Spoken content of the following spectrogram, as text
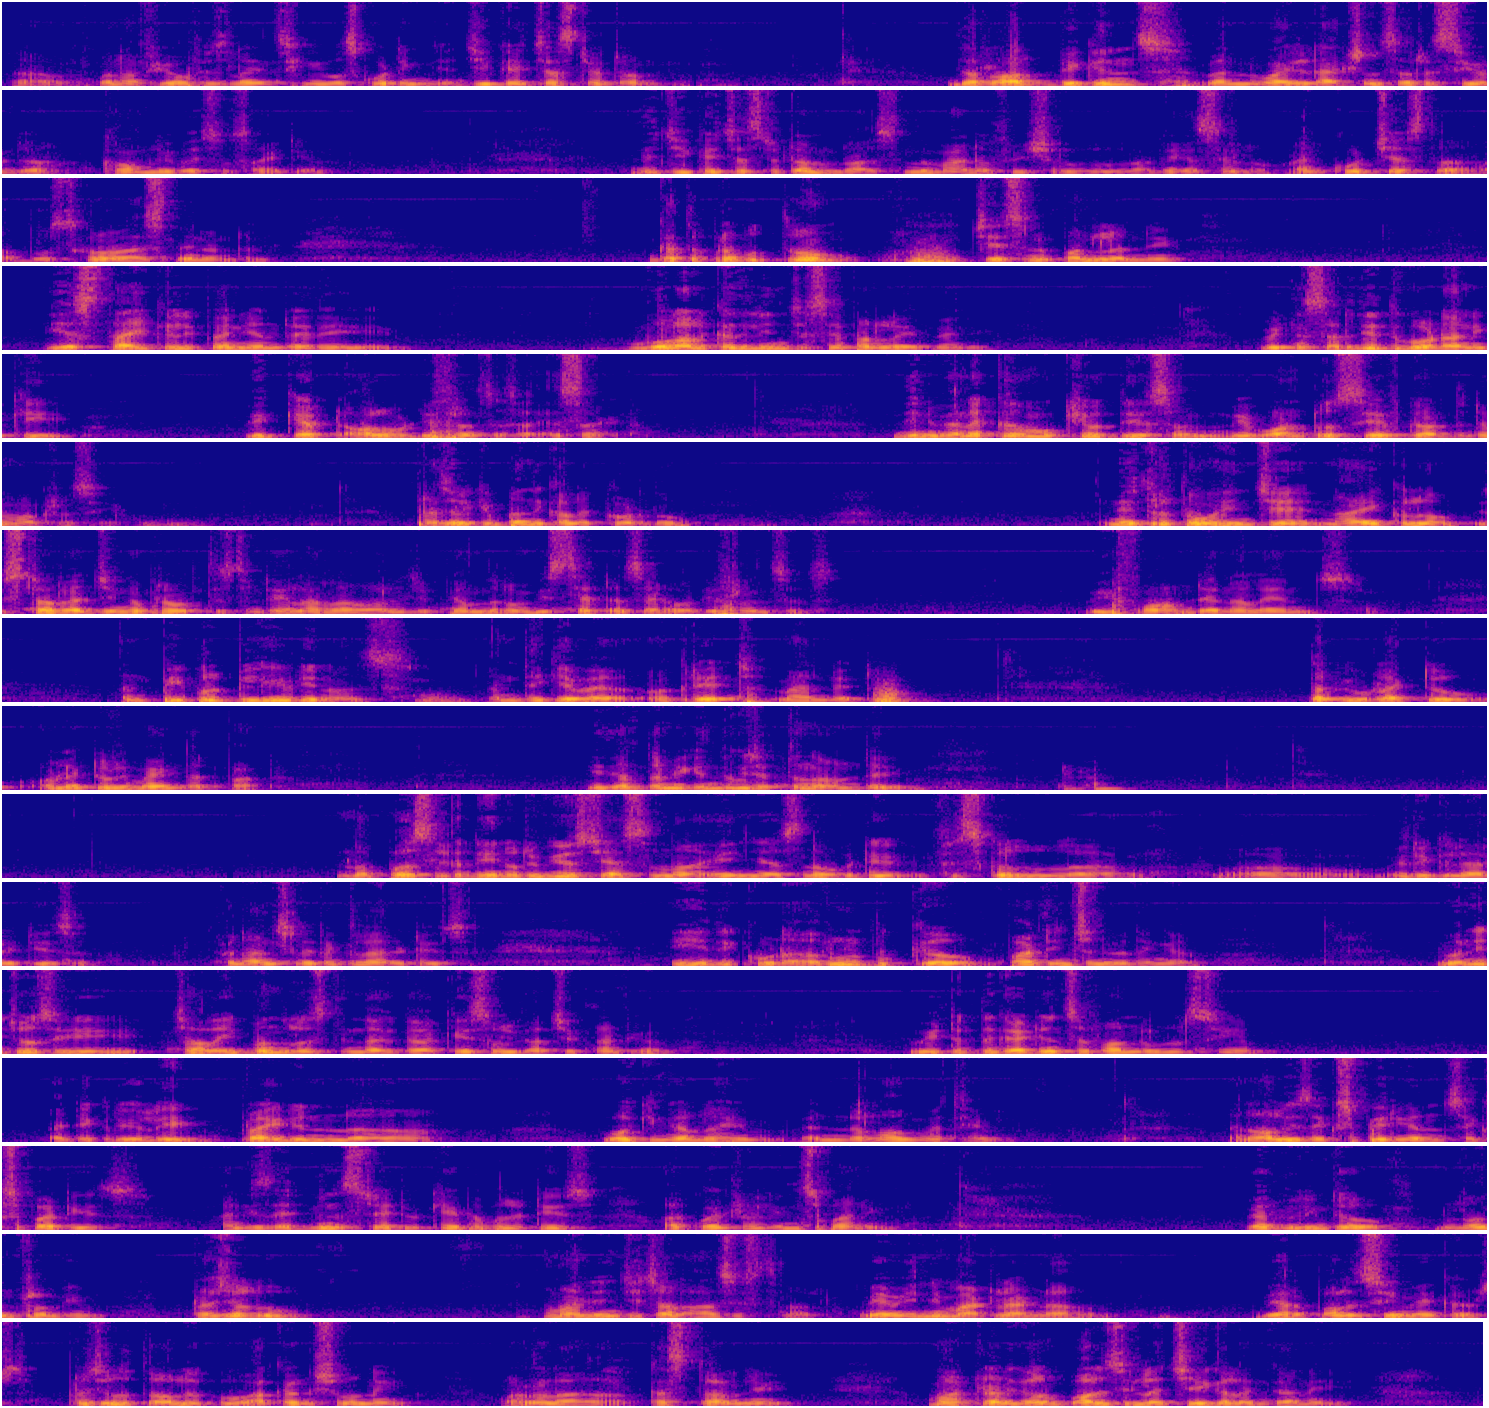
uh, one of few of his lines. He was quoting G.K. Chesterton. The rot begins when wild actions are received uh, calmly by society. ఇది GK Chesterton రాసింది mad official అనే ఎస్ఏలో. ఆయన coat చేస్తా ఆ పుస్తకం రాసింది ఏంటంటే గత ప్రభుత్వం చేసిన పనులన్నీ ఏ స్థాయికి వెళ్ళిపోయినాయి అంటే అది మూలాలు కదిలించేసే పనులు అయిపోయినాయి. వీటిని సరిదిద్దుకోవడానికి we kept all our differences aside దీని వెనక ముఖ్య ఉద్దేశం we want to safeguard the democracy ప్రజలకు ఇబ్బంది కలగకూడదు. నేతృత్వం వహించే నాయకులు ఇష్టారాజ్యంగా ప్రవర్తిస్తుంటే ఎలా రావాలని చెప్పి అందరం we set aside our differences we formed an alliance and people believed in us and they gave a great mandate that we would like to would like to remind that part ఇదంతా మీకు ఎందుకు చెప్తున్నా అంటే నా పర్సనల్గా నేను reviews చేస్తున్నా ఏం చేస్తున్నా ఒకటి ఫిజికల్ ఇరెగ్యులారిటీస్ ఫైనాన్షియల్ ఇరెగ్యులారిటీస్ ఏది కూడా రూల్ బుక్ పాటించని విధంగా. ఇవన్నీ చూసి చాలా ఇబ్బందులు వస్తుంది ఇందాక కేశవుల్ గారు చెప్పినట్టుగా. We took the guidance of honourable CM I take really pride in working under him and along with him and all all experience expertise and his administrative capabilities are quite really inspiring. We are willing to learn from him. ప్రజలు మా నుంచి చాలా ఆశిస్తున్నారు మేము ఎన్ని మాట్లాడినా wear policy makers ప్రజల తాలూకు ఆకాంక్షల్ని వాళ్ళ కష్టాలని మాట్లాడగలం పాలసీల్లో చేయగలం కానీ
